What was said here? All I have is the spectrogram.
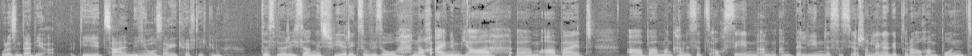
Oder sind da die, die Zahlen nicht mhm. aussagekräftig genug? Das würde ich sagen, ist schwierig sowieso nach einem Jahr ähm, Arbeit. Aber man kann es jetzt auch sehen an, an, Berlin, das es ja schon länger gibt, oder auch am Bund.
